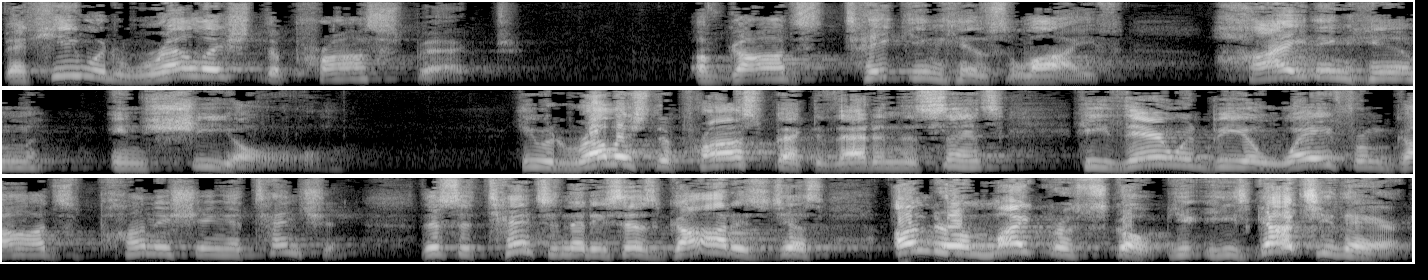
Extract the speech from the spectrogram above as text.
that he would relish the prospect of God's taking his life, hiding him in Sheol. He would relish the prospect of that in the sense he there would be away from God's punishing attention. This attention that he says God is just under a microscope. He's got you there,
